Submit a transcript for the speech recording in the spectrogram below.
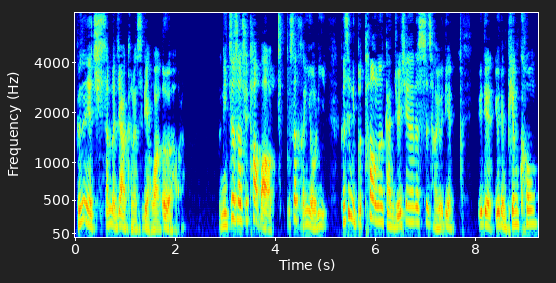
可是你的成本价可能是两万二，好了，你这时候去套保不是很有利，可是你不套呢，感觉现在的市场有点有点有点偏空。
